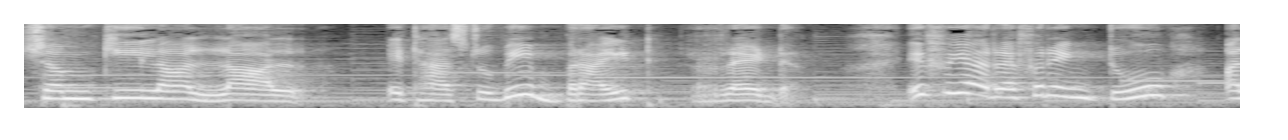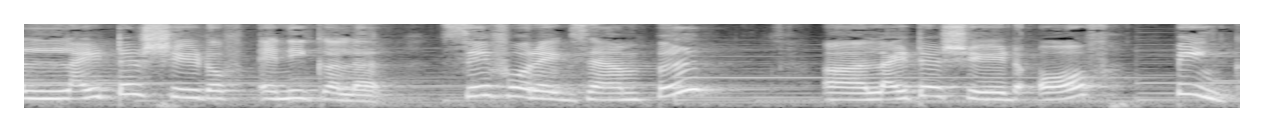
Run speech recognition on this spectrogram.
चमकीला लाल it has to be bright red if you are referring to a lighter shade of any colour से for example lighter shade of pink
